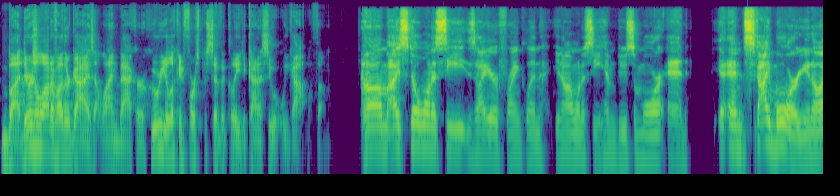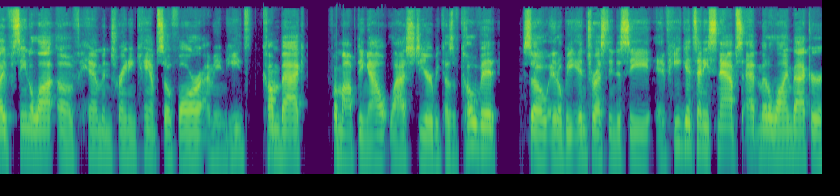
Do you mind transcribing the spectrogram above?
But there's a lot of other guys at linebacker. Who are you looking for specifically to kind of see what we got with them? Um, I still want to see Zaire Franklin. You know, I want to see him do some more and and Skai Moore. You know, I've seen a lot of him in training camp so far. I mean, he's come back from opting out last year because of COVID. So it'll be interesting to see if he gets any snaps at middle linebacker.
